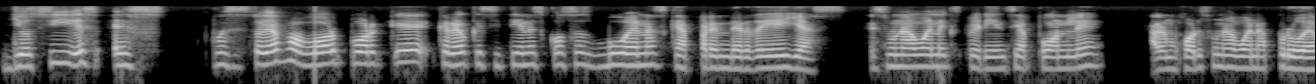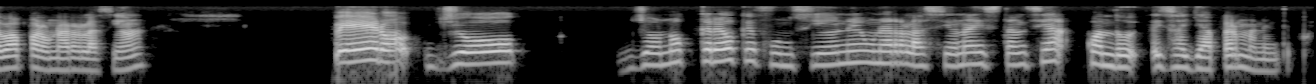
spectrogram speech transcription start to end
yo sí es, es, pues estoy a favor porque creo que sí tienes cosas buenas que aprender de ellas. Es una buena experiencia, ponle, a lo mejor es una buena prueba para una relación, pero yo yo no creo que funcione una relación a distancia cuando es allá permanente. Pues.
